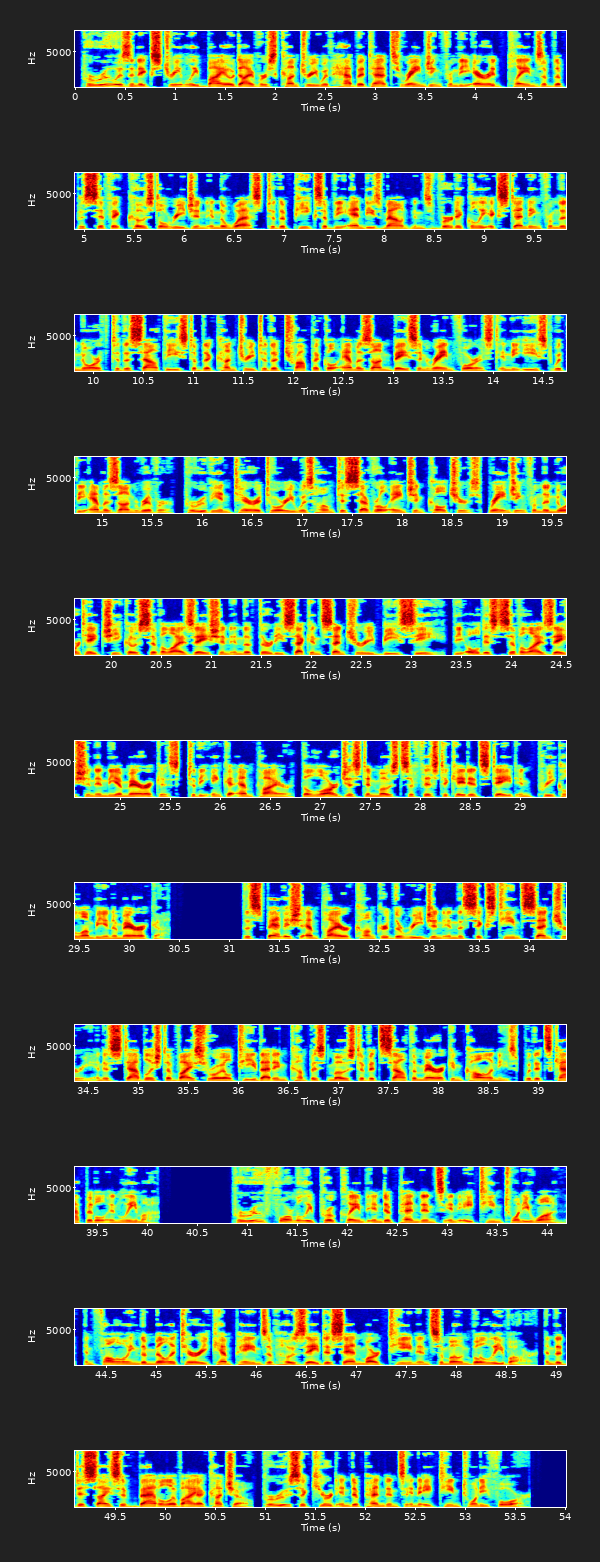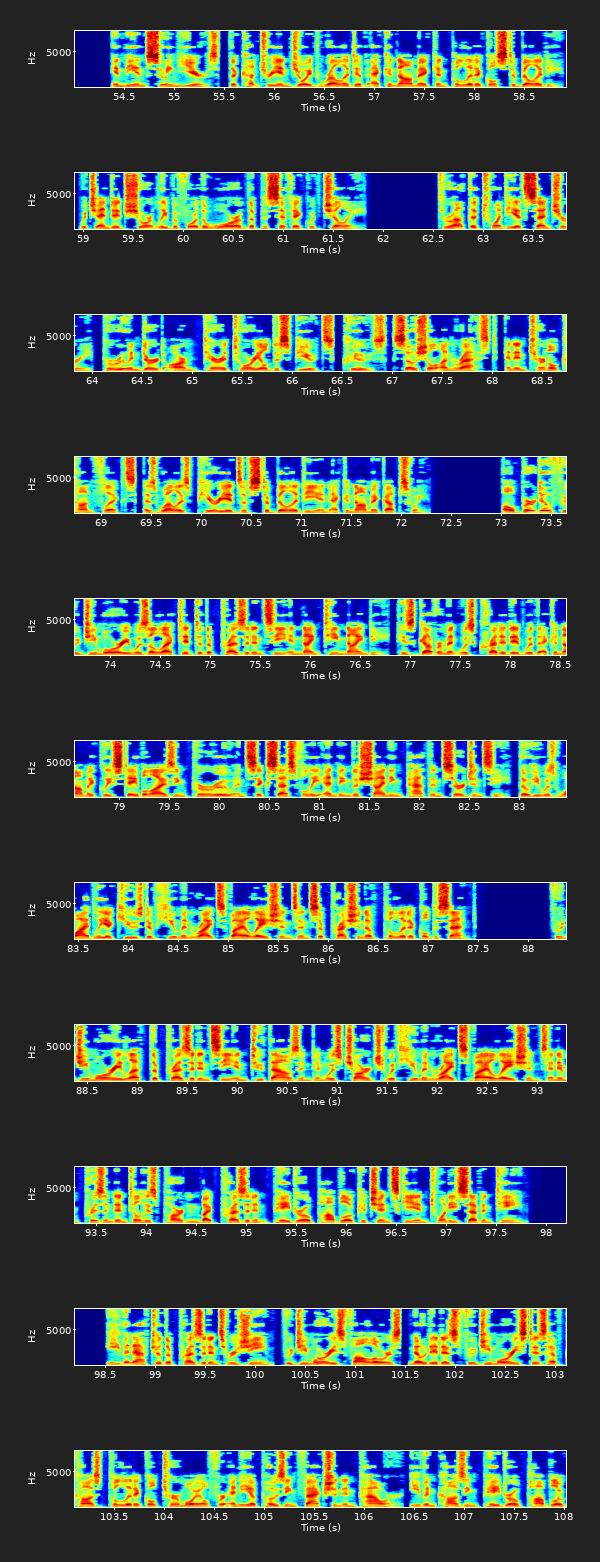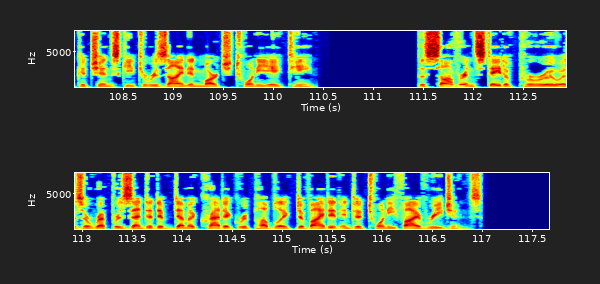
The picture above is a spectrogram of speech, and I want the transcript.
Peru is an extremely biodiverse country with habitats ranging from the arid plains of the Pacific coastal region in the west to the peaks of the Andes Mountains vertically extending from the north to the southeast of the country to the tropical Amazon basin rainforest in the east with the Amazon River. Peruvian territory was home to several ancient cultures, ranging from the Norte Chico civilization in the 32nd century BC, the oldest civilization in the Americas, to the Inca Empire, the largest and most sophisticated state in pre-Columbian America. The Spanish Empire conquered the region in the 16th century and established a viceroyalty that encompassed most of its South American colonies, with its capital in Lima. Peru formally proclaimed independence in 1821, and following the military campaigns of José de San Martín and Simón Bolívar, and the decisive Battle of Ayacucho, Peru secured independence in 1824. In the ensuing years, the country enjoyed relative economic and political stability, which ended shortly before the War of the Pacific with Chile. Throughout the 20th century, Peru endured armed territorial disputes, coups, social unrest, and internal conflicts, as well as periods of stability and economic upswing. Alberto Fujimori was elected to the presidency in 1990. His government was credited with economically stabilizing Peru and successfully ending the Shining Path insurgency, though he was widely accused of human rights violations and suppression of political dissent. Fujimori left the presidency in 2000 and was charged with human rights violations and imprisoned until his pardon by President Pedro Pablo Kuczynski in 2017. Even after the president's regime, Fujimori's followers, noted as Fujimoristas have caused political turmoil for any opposing faction in power, even causing Pedro Pablo Kuczynski to resign in March 2018. The sovereign state of Peru is a representative democratic republic divided into 25 regions.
